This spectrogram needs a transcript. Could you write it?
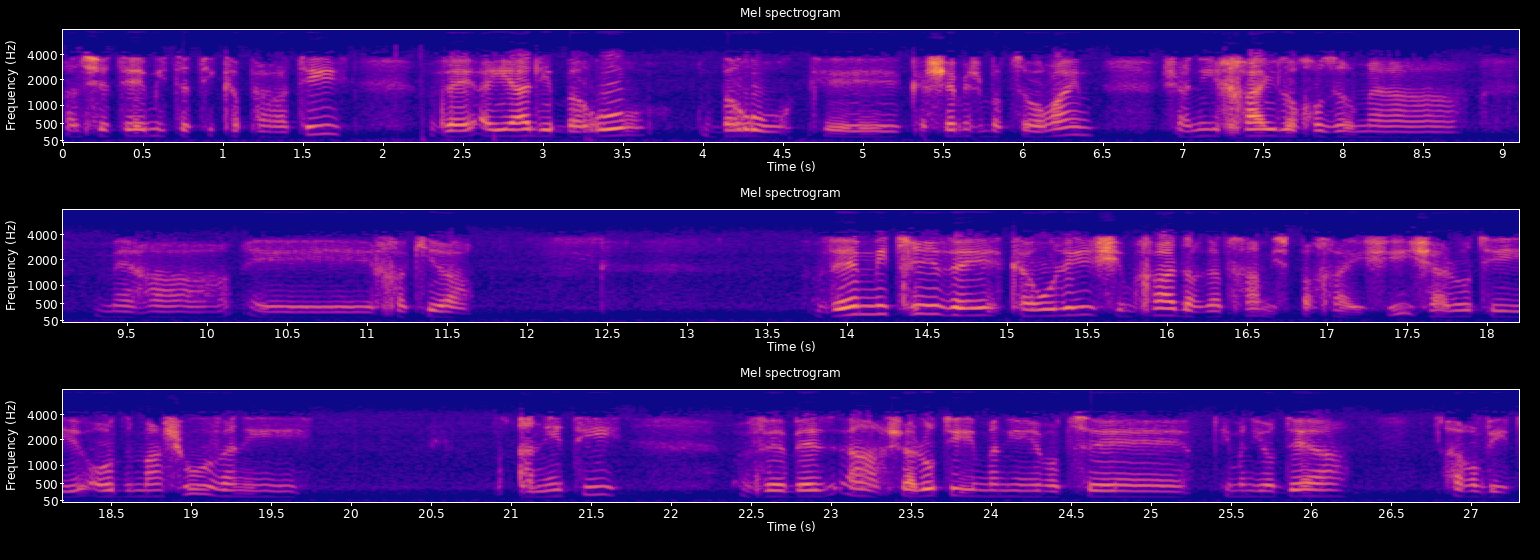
אז שתהיה מיתתי כפרתי, והיה לי ברור, ברור, כשמש בצהריים, שאני חי לא חוזר מה, מהחקירה. והם התחילו וקראו לי, שמך, דרגתך, מספרך האישי, שאלו אותי עוד משהו ואני עניתי, ושאלו אותי אם אני רוצה, אם אני יודע ערבית,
